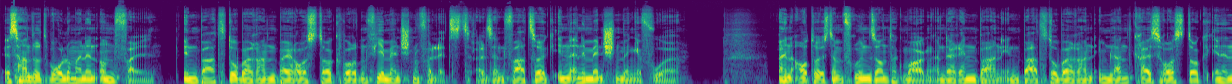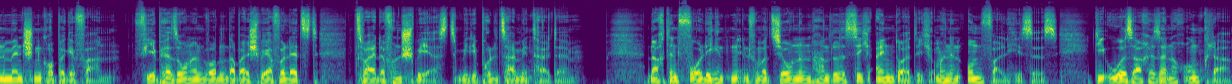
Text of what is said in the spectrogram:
Es handelt wohl um einen Unfall. In Bad Doberan bei Rostock wurden vier Menschen verletzt, als ein Fahrzeug in eine Menschenmenge fuhr. Ein Auto ist am frühen Sonntagmorgen an der Rennbahn in Bad Doberan im Landkreis Rostock in eine Menschengruppe gefahren. Vier Personen wurden dabei schwer verletzt, zwei davon schwerst, wie die Polizei mitteilte. Nach den vorliegenden Informationen handelt es sich eindeutig um einen Unfall, hieß es. Die Ursache sei noch unklar.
